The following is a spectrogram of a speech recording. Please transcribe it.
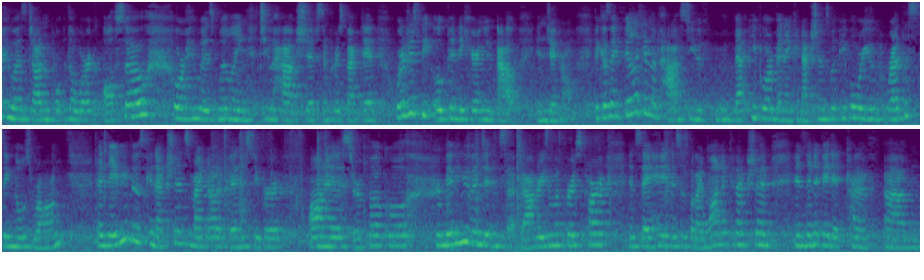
who has done the work also or who is willing to have shifts in perspective or to just be open to hearing you out in general. Because i feel like in the past you've met people or been in connections with people where you've read the signals wrong and maybe those connections might not have been super honest or vocal or maybe you even didn't set boundaries in the first part and say hey this is what i want in a connection and then it made it kind of um,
